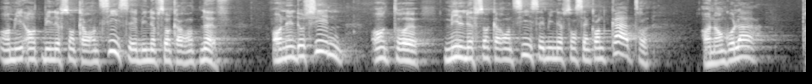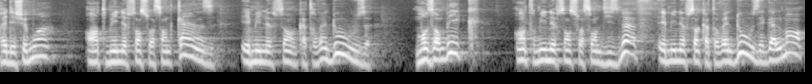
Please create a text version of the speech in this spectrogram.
entre 1946 et 1949, en Indochine entre 1946 et 1954, en Angola, près de chez moi, entre 1975 et 1992, Mozambique, entre 1979 et 1992 également,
